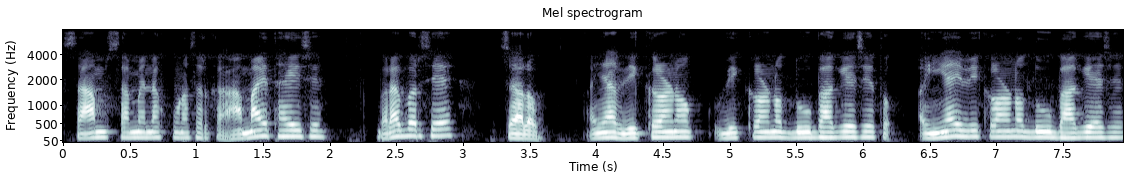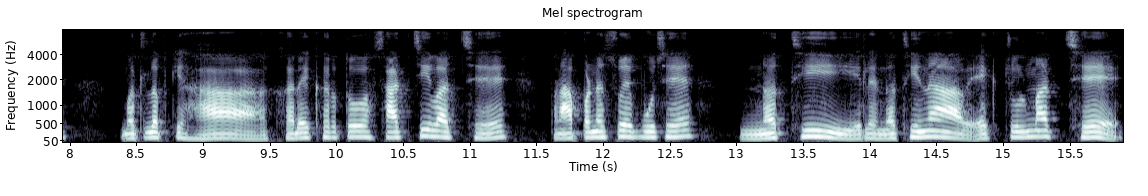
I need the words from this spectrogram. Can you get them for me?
સામ સામેના ખૂણા સરખા, આમાંય થાય છે. બરાબર છે? ચાલો, અહીંયા વિકર્ણો વિકર્ણો દુભાગ્ય છે, તો અહીંયાય વિકર્ણો દુભાગ્ય છે. મતલબ કે હા, ખરેખર તો સાચી વાત છે, પણ આપણને શું એ પૂછે? નથી, એટલે નથી ના આવે. એકચ્યુઅલમાં જ છે.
